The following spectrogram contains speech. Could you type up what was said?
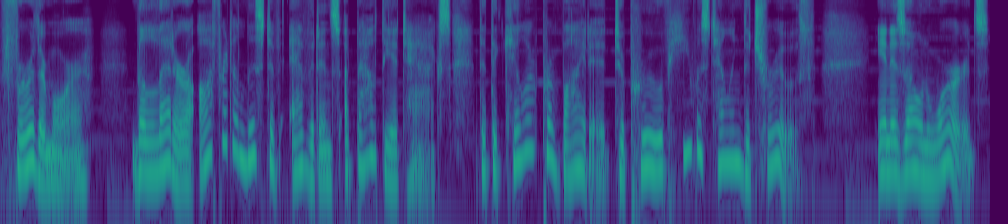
Furthermore, the letter offered a list of evidence about the attacks that the killer provided to prove he was telling the truth. In his own words,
